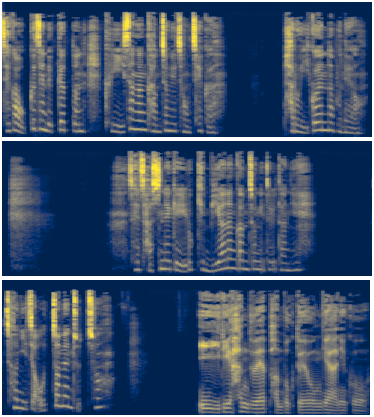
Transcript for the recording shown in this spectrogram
제가 엊그제 느꼈던 그 이상한 감정의 정체가 바로 이거였나 보네요. 제 자신에게 이렇게 미안한 감정이 들다니. 전 이제 어쩌면 좋죠? 이 일이 한두 해 반복되어 온 게 아니고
